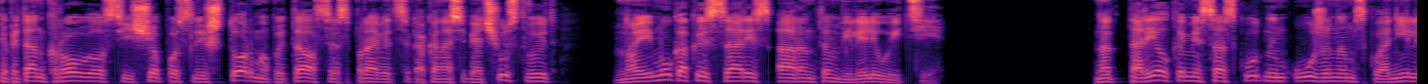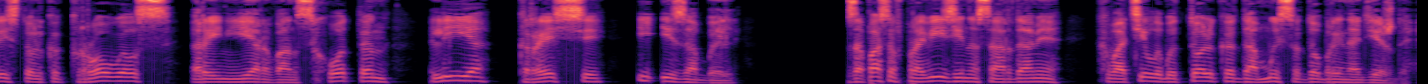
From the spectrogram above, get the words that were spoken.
Капитан Кроуэллс еще после шторма пытался справиться, как она себя чувствует, но ему, как и Саре с Арентом, велели уйти. Над тарелками со скудным ужином склонились только Кроуэллс, Рейньер Ван Схоттен, Лия, Кресси и Изабель. Запасов провизии на Саардаме хватило бы только до мыса Доброй Надежды.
